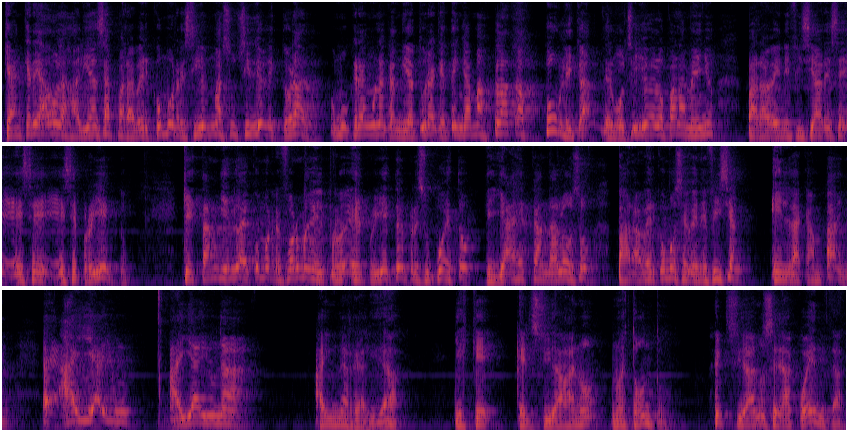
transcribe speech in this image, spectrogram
que han creado las alianzas para ver cómo reciben más subsidio electoral, cómo crean una candidatura que tenga más plata pública del bolsillo de los panameños para beneficiar ese, ese, ese proyecto que están viendo ahí cómo reforman el, proyecto de presupuesto, que ya es escandaloso, para ver cómo se benefician en la campaña. Eh, ahí hay, un, ahí hay, una, hay una realidad, y es que el ciudadano no es tonto, el ciudadano se da cuenta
